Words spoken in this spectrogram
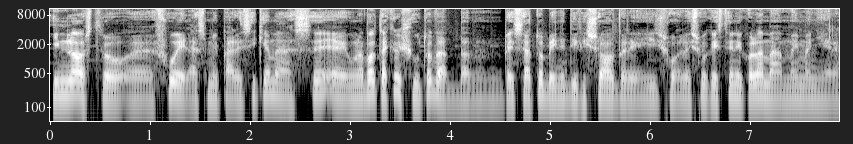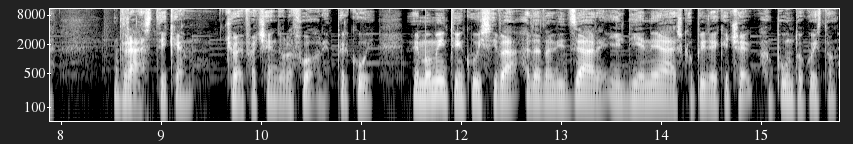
il nostro eh, Fuelas, mi pare si chiamasse, eh, una volta cresciuto aveva pensato bene di risolvere suo, le sue questioni con la mamma in maniera drastica, cioè facendola fuori. Per cui nel momento in cui si va ad analizzare il DNA e scoprire che c'è appunto questo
